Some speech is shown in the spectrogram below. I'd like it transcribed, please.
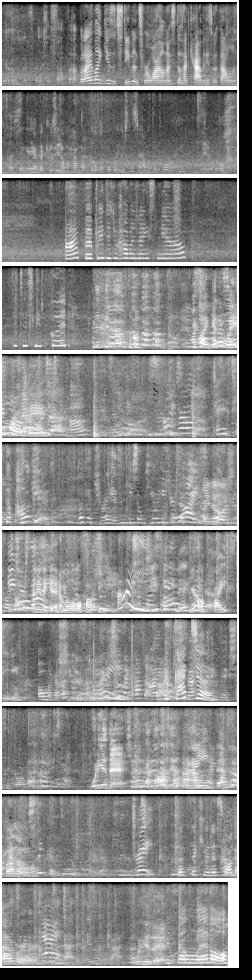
Yeah, I should stop that. But I like used Stevens for a while, and I still had cavities with that one, so I figured. Yeah, because you don't have that buildup of what you're supposed to have with the chlorine. I don't know. Hi, puppy. Did you have a nice nap? Did you sleep good? He's like, get away from me. Trey, see the puppy? Look at Trey, isn't he so cute? He's your size. I know, she's like, He's your size. I need to get him a little puppy. Hi. She's getting big. You're all feisty. Oh my gosh, she is. Hi. like half the eye. Who's got She's getting big. She's adorable. What is that? She wants that ball too. Hi. I know. Trey. That's the cutest dog ever. Isn't that? Isn't that? What is that? He's so little.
